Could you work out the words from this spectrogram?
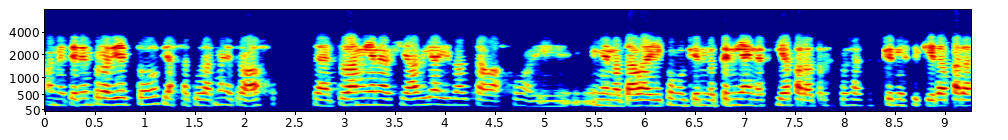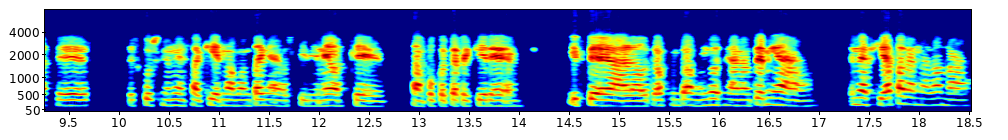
a meter en proyectos y a saturarme de trabajo. O sea, toda mi energía había ido al trabajo y, y, me notaba ahí como que no tenía energía para otras cosas. Es que ni siquiera para hacer excursiones aquí en la montaña de los Pirineos, que tampoco te requiere irte a la otra punta del mundo. O sea, no tenía energía para nada más.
